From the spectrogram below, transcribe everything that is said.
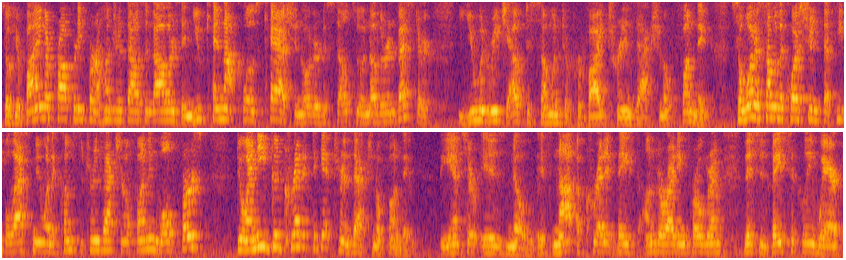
so if you're buying a property for $100,000 and you cannot close cash in order to sell to another investor, you would reach out to someone to provide transactional funding. So what are some of the questions that people ask me when it comes to transactional funding? Well, first, do I need good credit to get transactional funding? The answer is no. It's not a credit-based underwriting program. This is basically where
